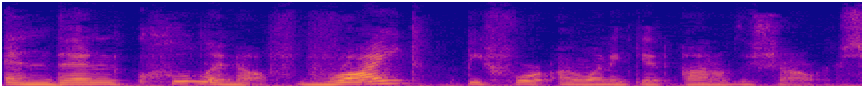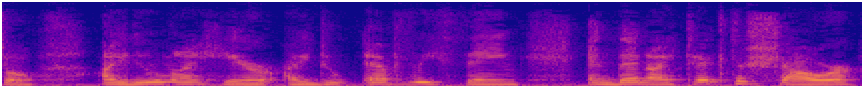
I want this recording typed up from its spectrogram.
and then cool enough right before I want to get out of the shower. So I do my hair, I do everything, and then I take the shower,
